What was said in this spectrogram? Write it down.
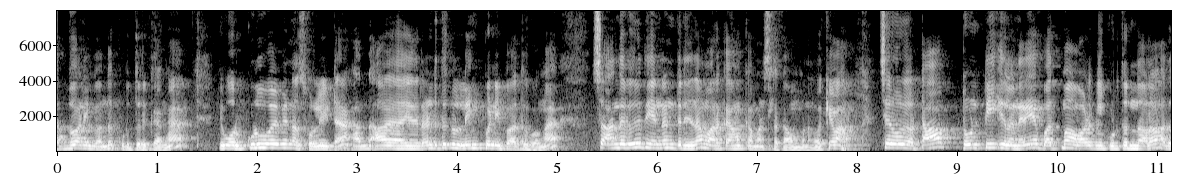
அத்வானிக்கு வந்து கொடுத்துருக்காங்க. இப்போ ஒரு குழுவாகவே நான் சொல்லிட்டேன். அந்த இது ரெண்டுத்துக்கும் லிங்க் பண்ணி பார்த்துக்கோங்க. ஸோ அந்த விருது என்னன்னு தெரிஞ்சுன்னா மறக்காமல் கமெண்ட்ஸில் கமெண்ட் பண்ணுங்க. ஓகேவா சரி ஒரு டாப் டுவெண்ட்டி இதில் நிறைய பத்மா அவார்டுகள் கொடுத்துருந்தாலும் அது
